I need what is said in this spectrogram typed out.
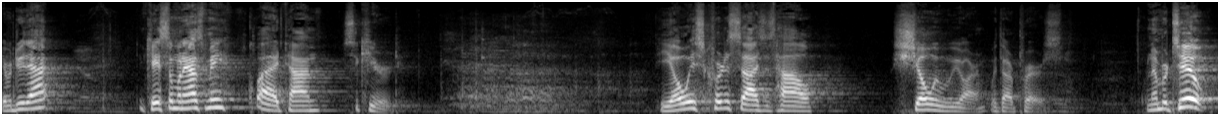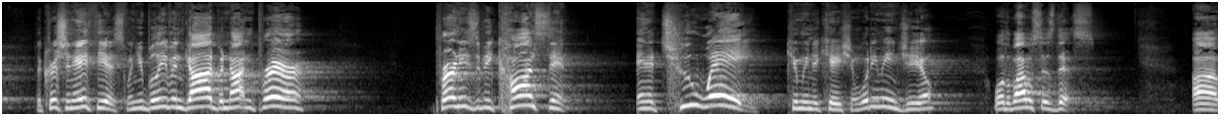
You ever do that? In case someone asks me, quiet time secured. he always criticizes how showy we are with our prayers. Number two, the Christian atheist. When you believe in God but not in prayer, prayer needs to be constant and a two way communication. What do you mean, Gio? Well, the Bible says this. Uh,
